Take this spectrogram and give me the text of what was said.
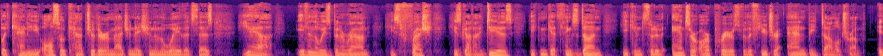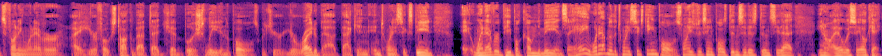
but can he also capture their imagination in a way that says, yeah, even though he's been around, he's fresh, he's got ideas, he can get things done, he can sort of answer our prayers for the future and beat Donald Trump. It's funny whenever I hear folks talk about that Jeb Bush lead in the polls, which you're you're right about back in, in 2016. Eh, whenever people come to me and say, Hey, what happened to the 2016 polls? 2016 polls didn't see this, didn't see that. You know, I always say, Okay,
